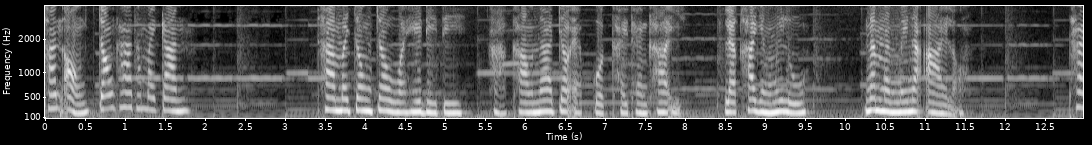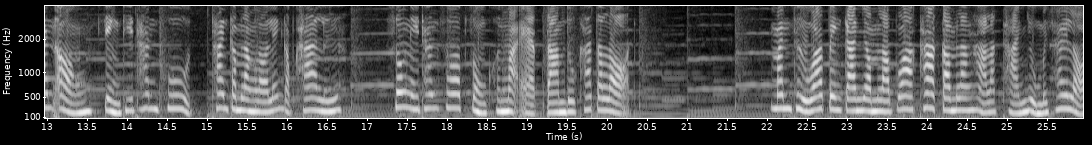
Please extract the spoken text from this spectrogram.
ท่านอ๋องจ้องข้าทำไมกันถ้าไม่จ้องเจ้าไว้ให้ดีๆ หากคราวหน้าเจ้าแอบกรธใครแทนข้าอีก และข้ายังไม่รู้ นั่นมันไม่น่าอายหรอ ท่านอ๋องสิ่งที่ท่านพูด ท่านกำลังล้อเล่นกับข้าหรือ ช่วงนี้ท่านชอบส่งคนมาแอบตามดูข้าตลอด มันถือว่าเป็นการยอมรับว่าข้ากำลังหาหลักฐานอยู่ไม่ใช่หรอ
